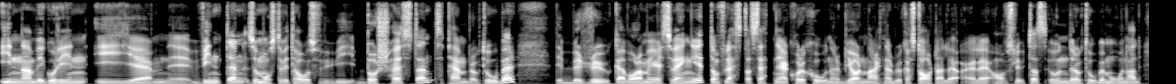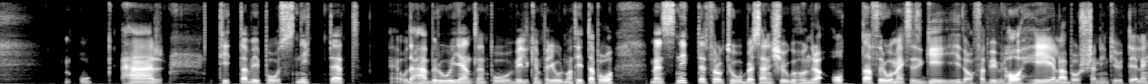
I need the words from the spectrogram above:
innan vi går in i ehm, eh, vintern så måste vi ta oss förbi börshösten, september, oktober. Det brukar vara mer svängigt. De flesta sättningar, korrektioner och björnmarknader brukar starta eller, eller avslutas under oktober månad. Och här tittar vi på snittet och det här beror egentligen på vilken period man tittar på. Men snittet för oktober sedan 2008 för OMXSGI då, för att vi vill ha hela börsen, inte utdelning,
